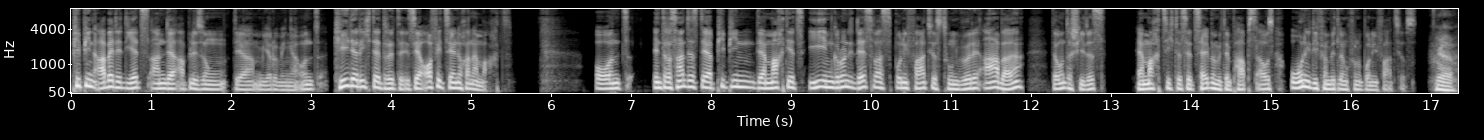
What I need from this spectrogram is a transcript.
Pippin arbeitet jetzt an der Ablösung der Merowinger und Kilderich III. ist ja offiziell noch an der Macht. Und Interessant ist, der Pipin, der macht jetzt eh im Grunde das, was Bonifatius tun würde, aber der Unterschied ist, er macht sich das jetzt selber mit dem Papst aus, ohne die Vermittlung von Bonifatius. Ja,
